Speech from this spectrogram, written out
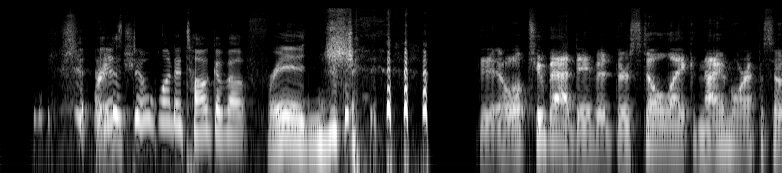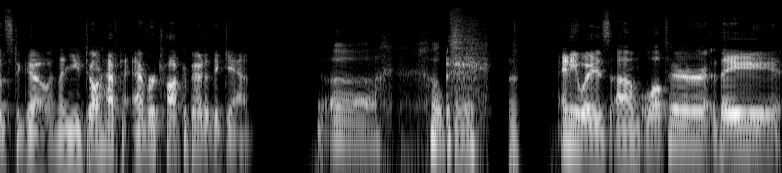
I just don't want to talk about Fringe. D- Well, too bad, David. There's still like nine more episodes to go, and then you don't have to ever talk about it again. uh, hopefully. Anyways, um, Walter, they,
